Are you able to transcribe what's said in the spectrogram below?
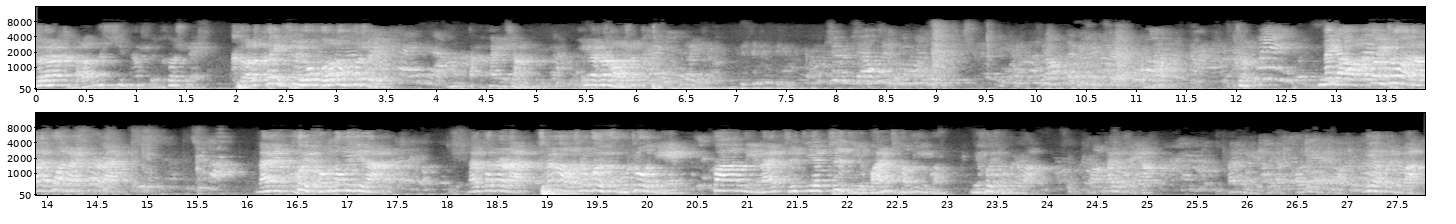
有点渴了，那去拿水喝水。渴了可以自由活动，喝水。打开一下，应该是老师开一下。是不是要会融化？就那个会做的来过来这儿来，来会缝东西的，来过这儿来。陈老师会辅助你，帮你来直接自己完成一个。你会缝是吧？啊，还有谁呀？还有你，哎呀，好厉害啊！你也会是吧？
